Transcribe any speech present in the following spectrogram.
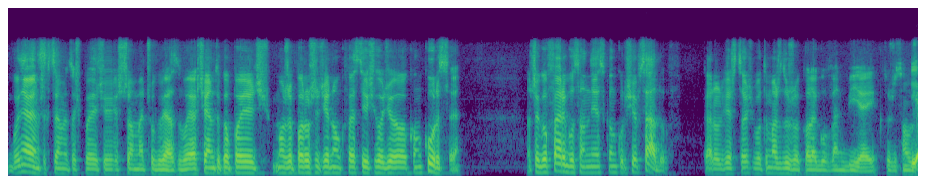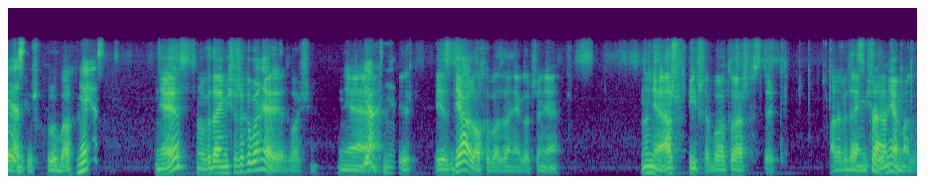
bo nie wiem, czy chcemy coś powiedzieć jeszcze o meczu gwiazd, bo ja chciałem tylko powiedzieć, może poruszyć jedną kwestię, jeśli chodzi o konkursy. Dlaczego Ferguson nie jest w konkursie wsadów? Karol, wiesz coś? Bo ty masz dużo kolegów w NBA, którzy są w jest. już klubach. Nie jest. Nie jest? No wydaje mi się, że chyba nie jest właśnie. Nie. Jak nie? Jest Dialo chyba za niego, czy nie? No nie, aż wpiszę, bo to aż wstyd. Ale wydaje mi się, że nie ma go.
